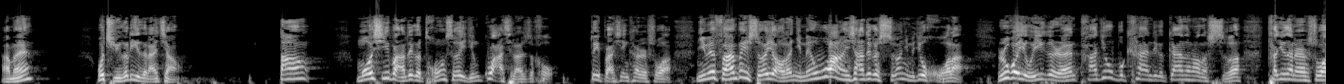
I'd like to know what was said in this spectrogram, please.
阿门。我举个例子来讲，当摩西把这个铜蛇已经挂起来之后。对百姓开始说：“你们凡被蛇咬了，你们望一下这个蛇，你们就活了。如果有一个人他就不看这个杆子上的蛇，他就在那说：‘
